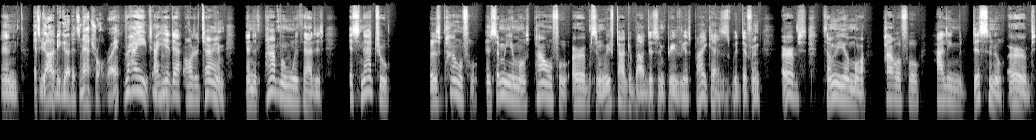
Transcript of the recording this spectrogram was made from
And It's Yeah. got to be good. It's natural, right? Right. I mm-hmm. hear that all the time. And the problem with that is it's natural, but it's powerful. And some of your most powerful herbs, and we've talked about this in previous podcasts with different herbs, some of your more powerful, highly medicinal herbs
